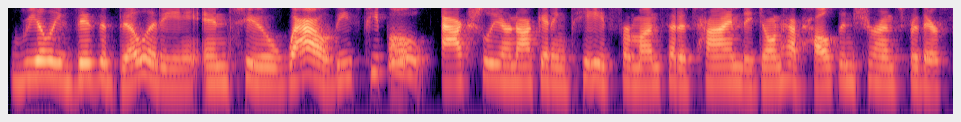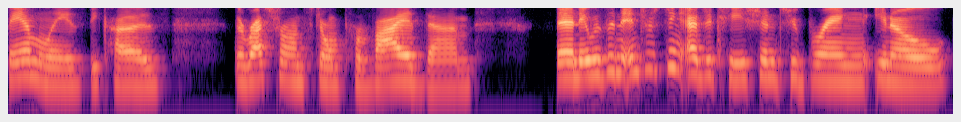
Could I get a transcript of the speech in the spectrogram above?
really visibility into wow, these people actually are not getting paid for months at a time. They don't have health insurance for their families because the restaurants don't provide them. And it was an interesting education to bring, you know,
